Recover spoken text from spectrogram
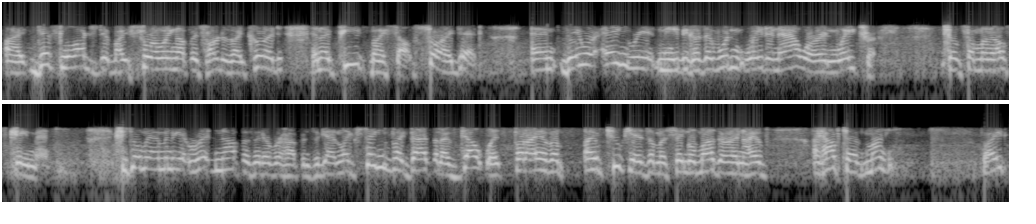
I dislodged it by throwing up as hard as I could, and I peed myself. So I did, and they were angry at me because I wouldn't wait an hour in waitress till someone else came in. She told me I'm going to get written up if it ever happens again. Like things like that that I've dealt with. But I have a I have two kids. I'm a single mother, and I have I have to have money. Right?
